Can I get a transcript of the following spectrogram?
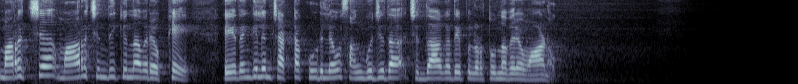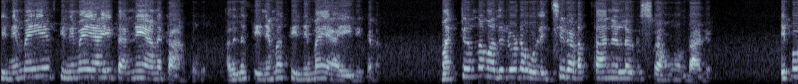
മറിച്ച് മാറി ചിന്തിക്കുന്നവരൊക്കെ ഏതെങ്കിലും ചട്ടക്കൂടിലോ സങ്കുചിത ചിന്താഗതി പുലർത്തുന്നവരോ ആണോ? സിനിമയെ സിനിമയായി തന്നെയാണ് കാണുന്നത്. അതിന് സിനിമ സിനിമയായിരിക്കണം. മറ്റൊന്നും അതിലൂടെ ഒളിച്ചു കടത്താനുള്ള ഒരു ശ്രമം ഉണ്ടാകും. ഇപ്പോ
